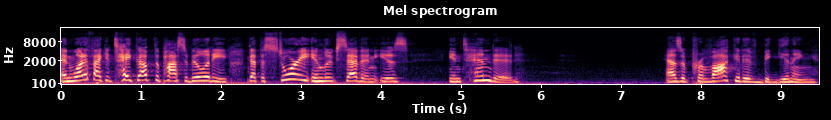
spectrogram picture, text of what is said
And what if I could take up the possibility that the story in Luke 7 is intended as a provocative beginning,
